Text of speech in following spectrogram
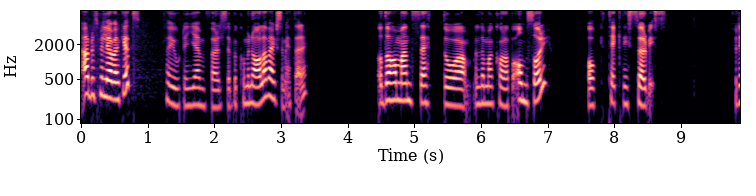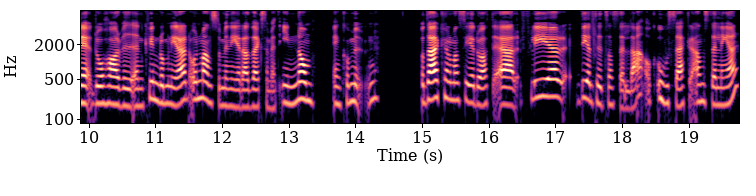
Arbetsmiljöverket har gjort en jämförelse på kommunala verksamheter. Och då har man sett då, eller man kollar på omsorg och teknisk service. För det, då har vi en kvinnodominerad och en mansdominerad verksamhet inom en kommun. Och där kan man se då att det är fler deltidsanställda och osäkra anställningar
